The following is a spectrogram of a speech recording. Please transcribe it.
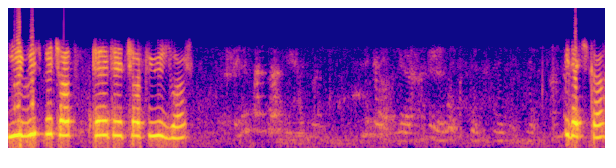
20 ve çarp TRT çarpı 100 var. Bir dakika.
